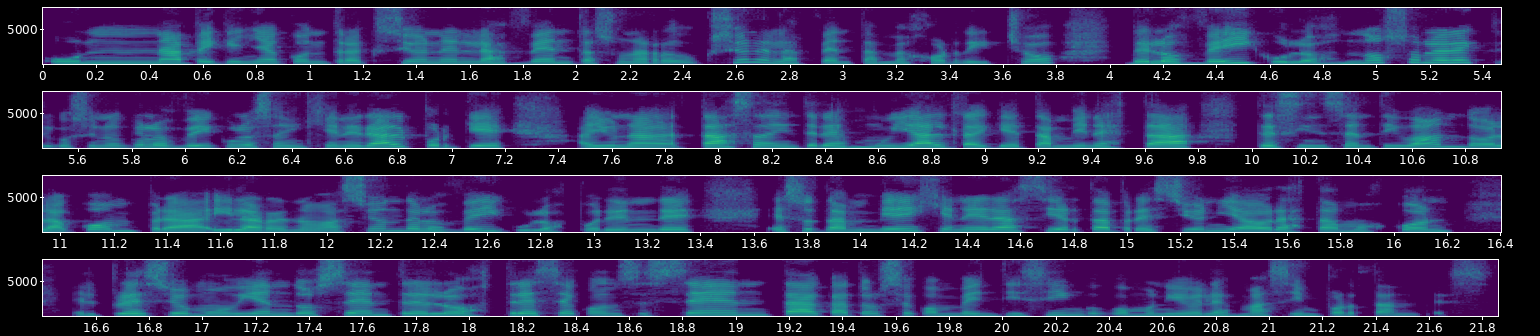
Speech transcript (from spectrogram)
una pequeña contracción en las ventas, una reducción en las ventas, mejor dicho, de los vehículos, no solo eléctricos, sino que los vehículos en general, porque hay una tasa de interés muy alta que también está desincentivando la compra y la renovación de los vehículos, por ende, eso también genera cierta presión y ahora estamos con el precio moviéndose entre los 13,60, 14,25 como niveles más importantes.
